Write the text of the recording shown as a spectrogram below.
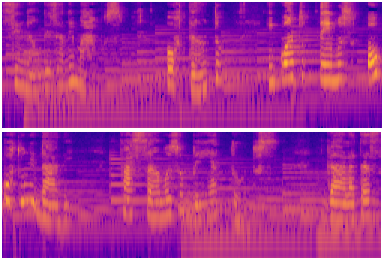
se não desanimarmos. Portanto, enquanto temos oportunidade, façamos o bem a todos. Gálatas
